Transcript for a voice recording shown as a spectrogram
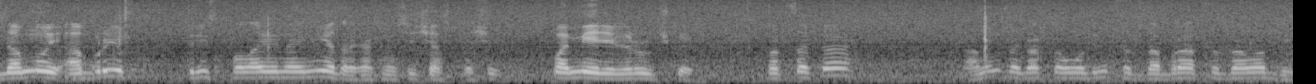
Подо мной обрыв 3,5 метра, как мы сейчас померили ручкой подсока. А нужно как-то умудриться добраться до воды.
